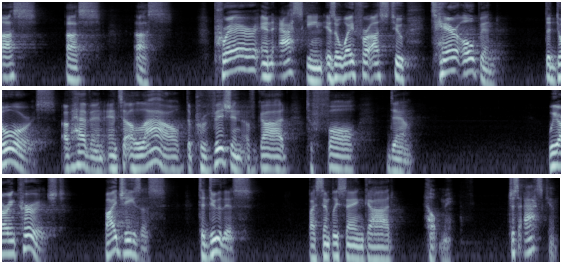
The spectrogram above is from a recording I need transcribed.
Us, us, us. Prayer and asking is a way for us to tear open the doors of heaven and to allow the provision of God to fall down. We are encouraged by Jesus to do this by simply saying, God, help me. Just ask Him.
